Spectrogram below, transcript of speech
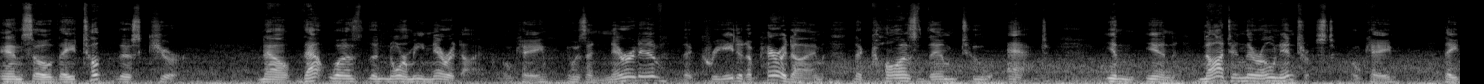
And so they took this cure. Now that was the normie narrative. Okay, it was a narrative that created a paradigm that caused them to act in in not in their own interest. Okay, they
